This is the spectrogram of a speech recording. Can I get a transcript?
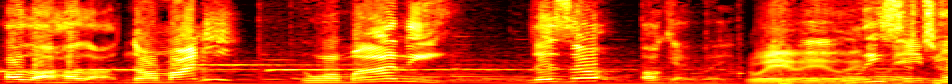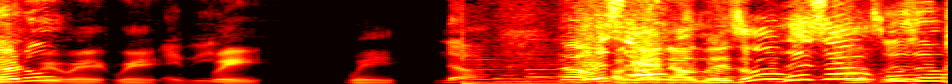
hold on, hold on. Normani? Normani. Lizzo? Okay, wait. Wait, wait, wait. Lisa Maybe. Turtle? Wait, wait, wait, Maybe. wait, wait. No. No. Lizzo? Okay, now Lizzo. Lizzo? Lizzo.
